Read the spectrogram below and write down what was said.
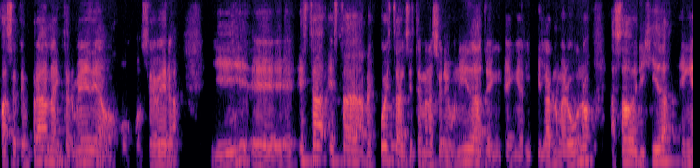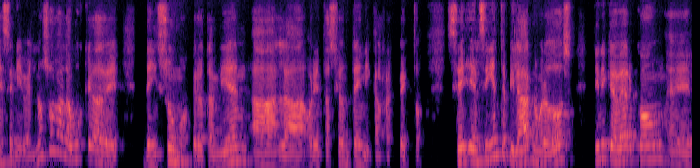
fase temprana, intermedia o severa. Y eh, esta, esta respuesta del Sistema de Naciones Unidas en, en, el pilar número uno ha estado dirigida en ese nivel, no solo a la búsqueda de, de insumos, pero también a la orientación técnica al respecto. El siguiente pilar, número dos, tiene que ver con eh,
